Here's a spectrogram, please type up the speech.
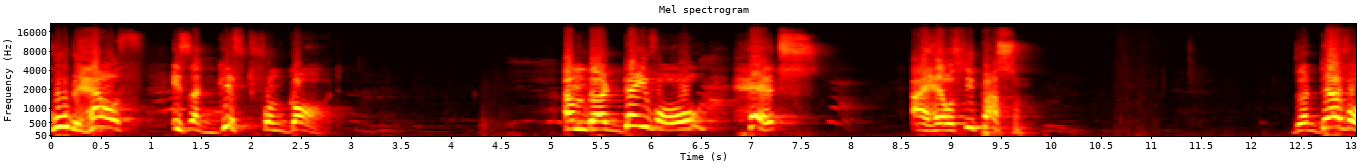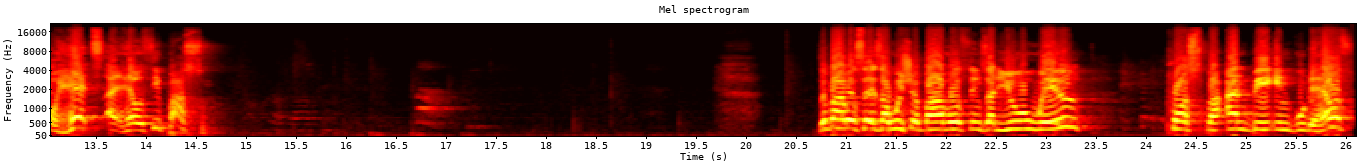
Good health is a gift from God. And the devil hates a healthy person. The devil hates a healthy person. The Bible says, I wish above all things that you will prosper and be in good health,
